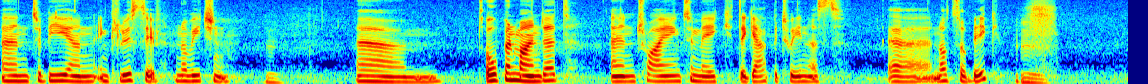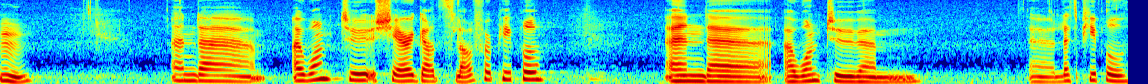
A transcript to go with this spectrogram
and to be an inclusive Norwegian, um, open-minded, and trying to make the gap between us uh, not so big. Mm. And uh, I want to share God's love for people, and uh, I want to um, uh, let people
